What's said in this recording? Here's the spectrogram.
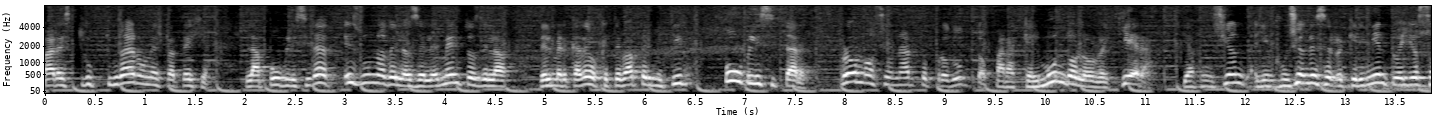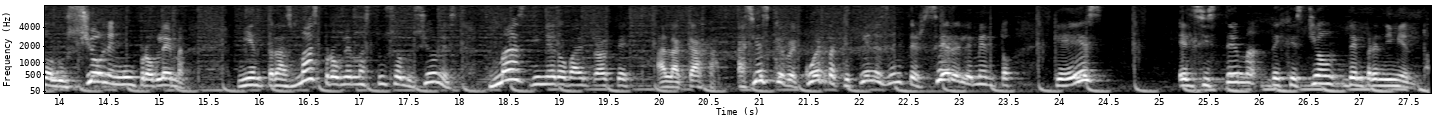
para estructurar una estrategia. La publicidad es uno de los elementos del mercadeo que te va a permitir publicitar, promocionar tu producto para que el mundo lo requiera y, y en función de ese requerimiento ellos solucionen un problema. Mientras más problemas tú soluciones, más dinero va a entrarte a la caja. Así es que recuerda que tienes un tercer elemento que es el sistema de gestión de emprendimiento.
